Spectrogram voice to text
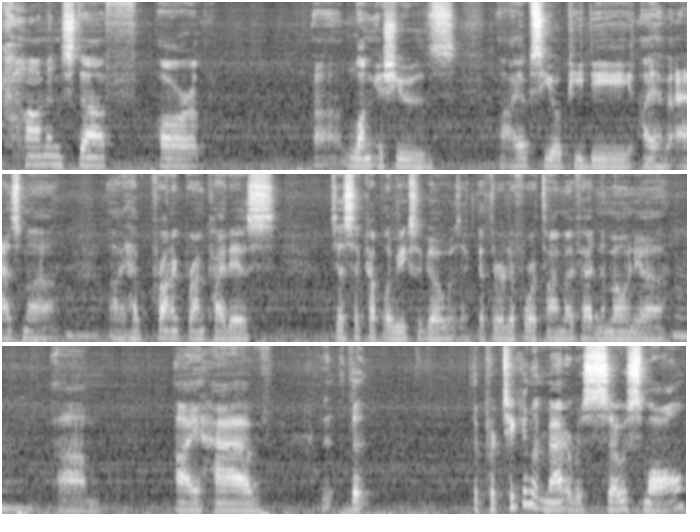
common stuff are uh, lung issues. I have COPD. I have asthma. I have chronic bronchitis. Just a couple of weeks ago was like the third or fourth time I've had pneumonia. Um, I have the the particulate matter was so small.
